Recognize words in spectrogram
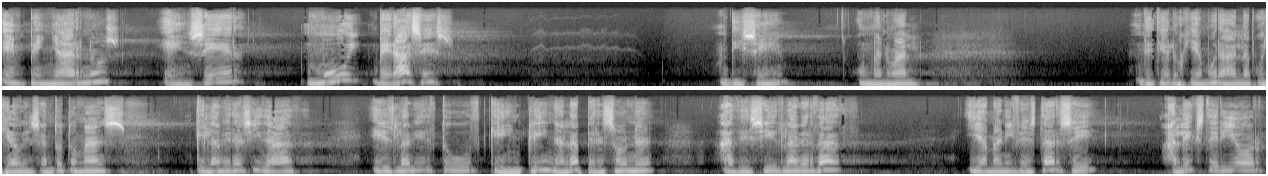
empeñarnos en ser muy veraces. Dice un manual de teología moral apoyado en Santo Tomás, que la veracidad es la virtud que inclina a la persona a decir la verdad y a manifestarse al exterior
